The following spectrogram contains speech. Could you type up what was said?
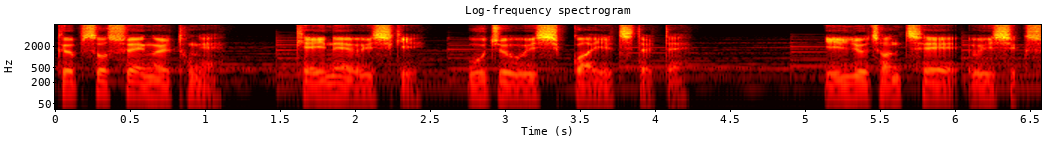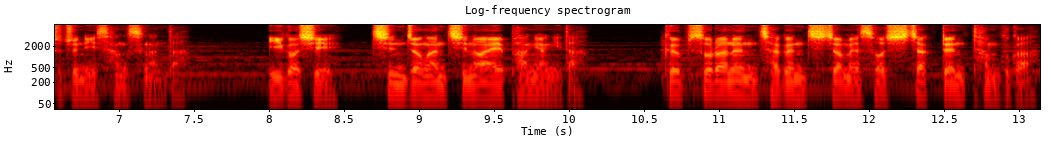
급소 수행을 통해 개인의 의식이 우주 의식과 일치될 때 인류 전체의 의식 수준이 상승한다. 이것이 진정한 진화의 방향이다. 급소라는 작은 지점에서 시작된 탐구가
